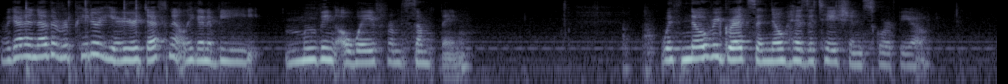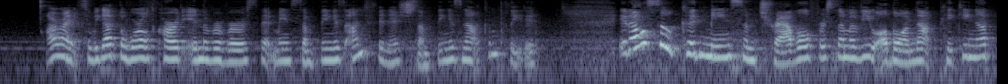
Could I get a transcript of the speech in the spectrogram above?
we got another repeater here. You're definitely going to be moving away from something with no regrets and no hesitation, Scorpio. All right, so we got the world card in the reverse. That means something is unfinished, something is not completed. It also could mean some travel for some of you, although I'm not picking up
